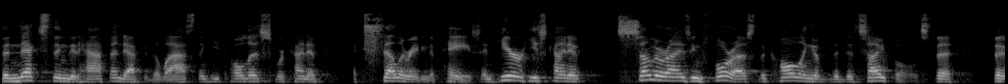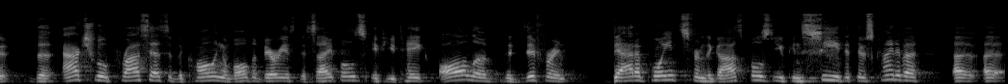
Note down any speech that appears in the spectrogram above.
the next thing that happened after the last thing he told us. We're kind of accelerating the pace. And here he's kind of summarizing for us the calling of the disciples, the, the, the actual process of the calling of all the various disciples. If you take all of the different data points from the Gospels, you can see that there's kind of a, a,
